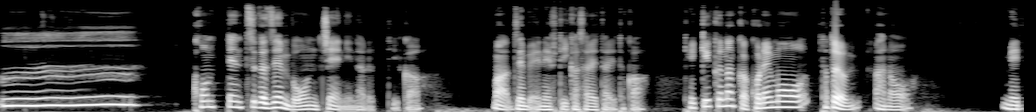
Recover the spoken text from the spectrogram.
うーん。コンテンツが全部オンチェーンになるっていうか、まあ全部 NFT 化されたりとか、結局なんかこれも、例えば、あの、メ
